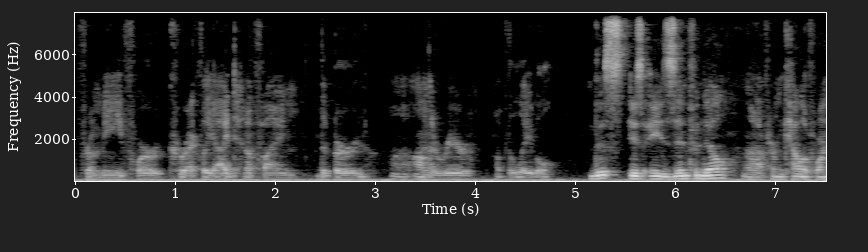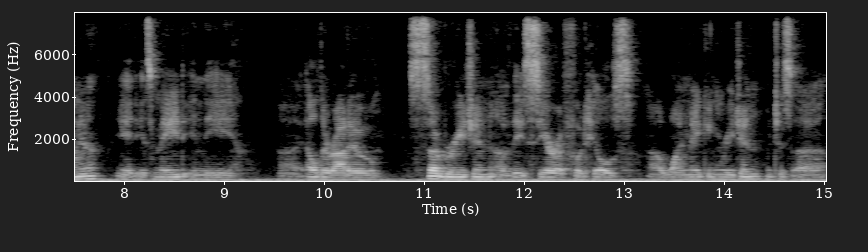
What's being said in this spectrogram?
from me for correctly identifying the bird uh, on the rear of the label. This is a Zinfandel uh, from California. It is made in the uh, El Dorado subregion of the Sierra Foothills uh, winemaking region, which is a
